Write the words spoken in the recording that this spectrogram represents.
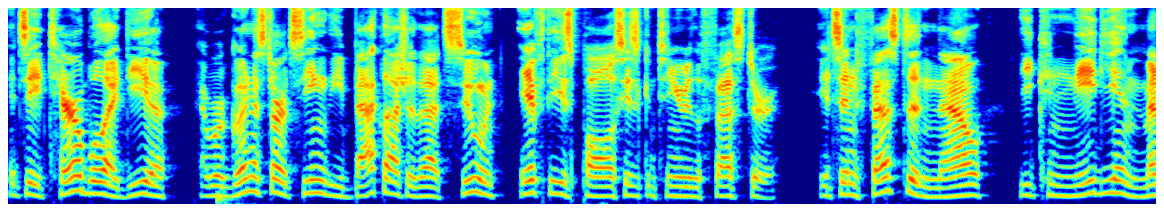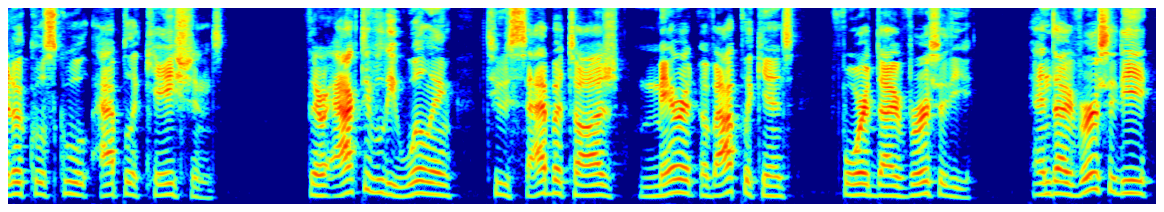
It's a terrible idea, and we're going to start seeing the backlash of that soon if these policies continue to fester. It's infested now the Canadian medical school applications. They're actively willing to sabotage merit of applicants for diversity, and diversity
